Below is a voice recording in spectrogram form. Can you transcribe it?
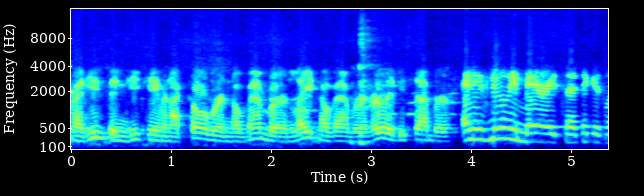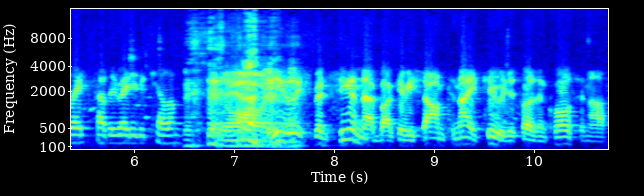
man, he's been he came in October and November and late November and early December. And he's newly married, so I think his wife's probably ready to kill him. Yeah, Oh, he's yeah. he's been seeing that buck. If he saw him tonight too, it just wasn't close enough,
